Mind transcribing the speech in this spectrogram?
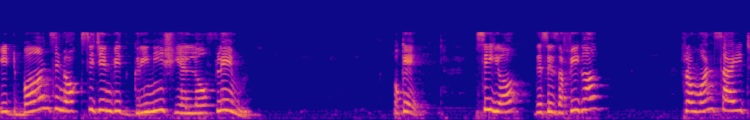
it burns in oxygen with greenish yellow flame. Okay, see here, this is the figure. From one side,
